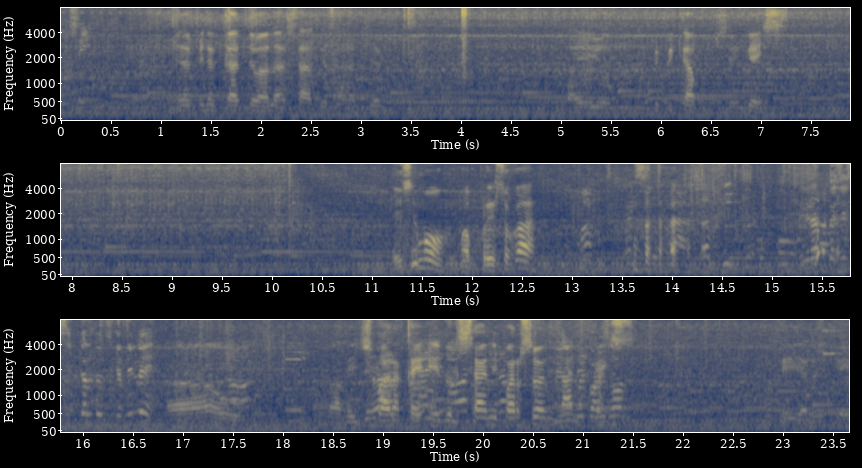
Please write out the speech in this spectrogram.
musing. Yan ang pinagkatiwala sa atin at yan. Tayo yung pipick up so guys. Eh mo, mapreso ka. Hirap kasi signal doon sa kanila eh. Ah, oo. Package para kay Idol Sunny Parson. Sunny Parson. Okay, yan ang kay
